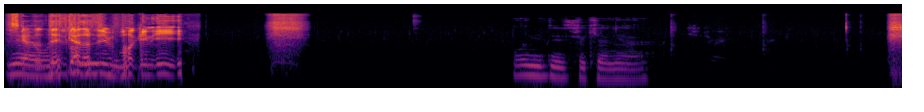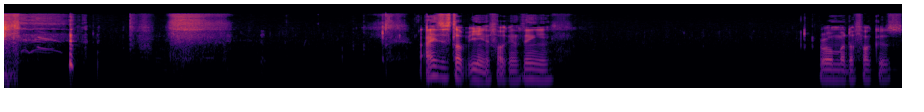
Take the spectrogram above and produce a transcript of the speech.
This Yeah, guy, does, this guy doesn't even fucking eat. What you do is chicken, yeah. I need to stop eating fucking thingy. Raw motherfuckers.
